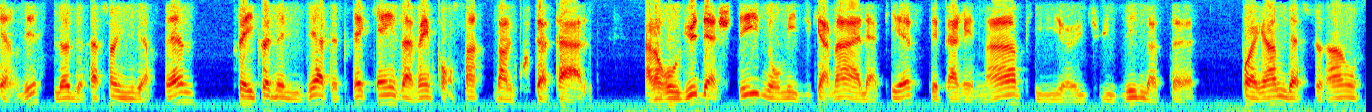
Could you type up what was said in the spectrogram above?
service là, de façon universelle, serait économiser à peu près 15 à 20% dans le coût total. Alors, au lieu d'acheter nos médicaments à la pièce séparément, puis euh, utiliser notre euh, programme d'assurance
